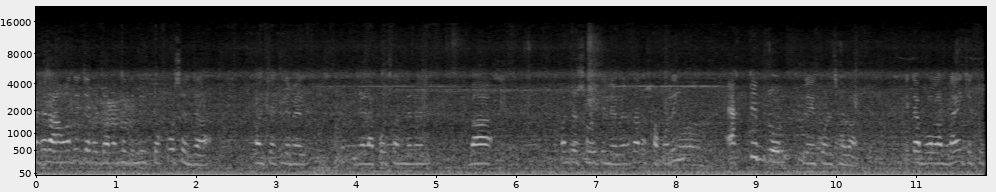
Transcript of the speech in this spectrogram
তাছাড়া আমাদের যারা জনপ্রতিনিধিত্ব করছেন, যারা পঞ্চায়েত লেভেল জেলা পরিষদ লেভেল বা পঞ্চায়েত সমিতি লেভেল তারা সকলেই অ্যাক্টিভ রোল প্লে করেছে এবার। এটা বলার নাই যে একটু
